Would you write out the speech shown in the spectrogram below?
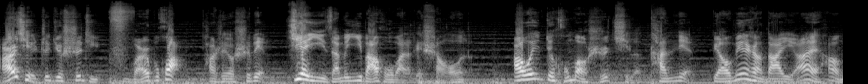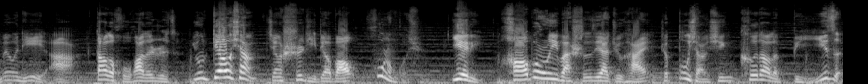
而且这具尸体腐而不化，怕是要尸变，建议咱们一把火把它给烧了。阿威对红宝石起了贪念，表面上答应，哎，好，没问题啊。到了火化的日子，用雕像将尸体调包糊弄过去。夜里好不容易把十字架锯开，这不小心磕到了鼻子，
